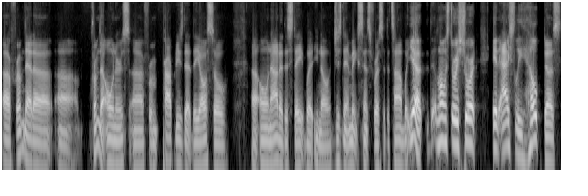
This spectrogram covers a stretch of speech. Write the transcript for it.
uh, from that uh, uh, from the owners uh, from properties that they also uh, own out of the state, but you know, just didn't make sense for us at the time. But yeah, long story short, it actually helped us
